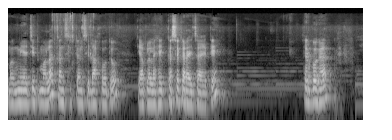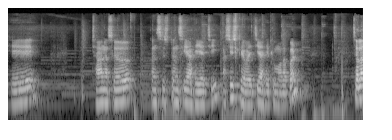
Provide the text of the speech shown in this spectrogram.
मग मी याची तुम्हाला कन्सिस्टन्सी दाखवतो की आपल्याला हे कसं करायचं आहे ते. तर बघा हे छान असं कन्सिस्टन्सी आहे याची. अशीच ठेवायची आहे तुम्हाला पण. चला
